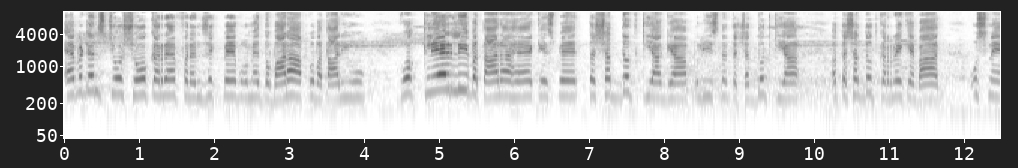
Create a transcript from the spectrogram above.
एविडेंस जो शो कर रहा है फोरेंसिक पे वो मैं दोबारा आपको बता रही हूँ। वो क्लियरली बता रहा है कि इस पर तशद किया गया पुलिस ने तशद किया और तशद करने के बाद उसने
